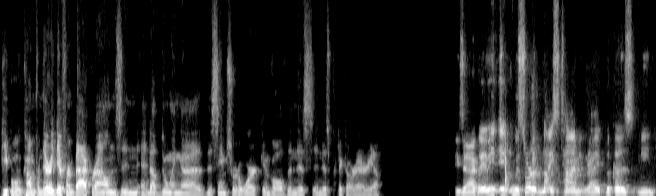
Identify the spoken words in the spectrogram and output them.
people who come from very different backgrounds and end up doing uh, the same sort of work involved in this in this particular area. Exactly. I mean, it was sort of nice timing, right? Because I mean,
